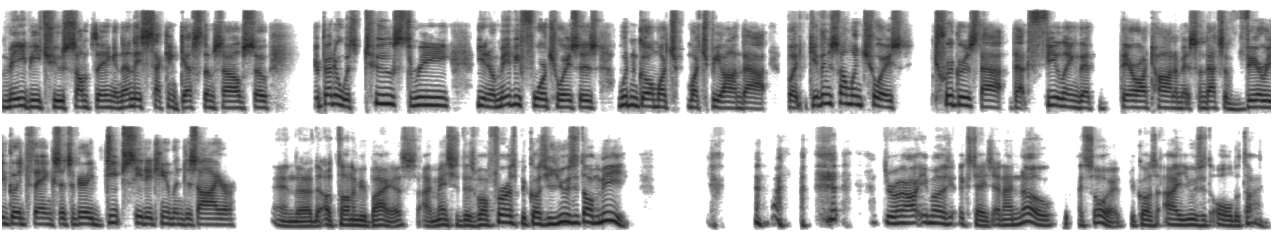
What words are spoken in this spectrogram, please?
maybe choose something and then they second guess themselves. So you're better with two, three, you know, maybe four choices. Wouldn't go much much beyond that. But giving someone choice triggers that that feeling that they're autonomous, and that's a very good thing. So it's a very deep seated human desire. And uh, the autonomy bias, I mentioned this one first because you use it on me during our email exchange, and I know I saw it because I use it all the time.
